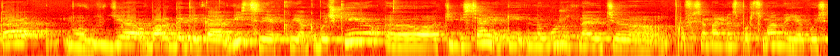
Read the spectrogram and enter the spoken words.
Та ну, є пара декілька місць, як, як бочки, е, ті місця, які не можуть навіть професіональні спортсмени якось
